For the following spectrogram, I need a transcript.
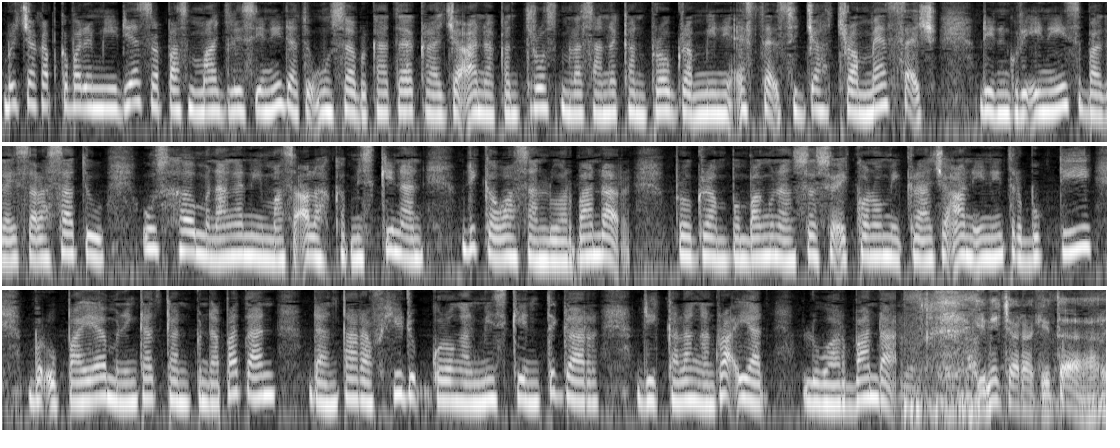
Bercakap kepada media selepas majlis ini, Datuk Musa berkata kerajaan akan terus melaksanakan program mini estate sejahtera message di negeri ini sebagai salah satu usaha menangani masalah kemiskinan di kawasan luar bandar. Program pembangunan sosioekonomi kerajaan ini terbukti berupaya meningkatkan pendapatan dan taraf hidup golongan miskin tegar di kalangan rakyat luar bandar. Ini cara kita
